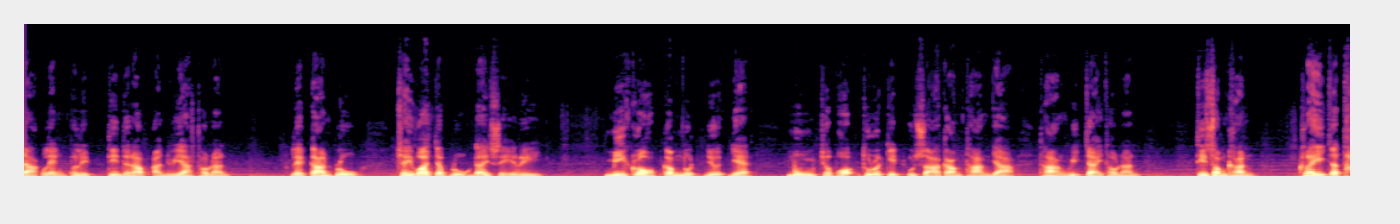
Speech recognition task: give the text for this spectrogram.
จากแหล่งผลิตที่ได้รับอนุญาตเท่านั้น และการปลูกใช่ว่าจะปลูกได้เสรี มีกรอบกำหนดเยอะแยะ มุ่งเฉพาะธุรกิจอุตสาหกรรมทางยาทางวิจัยเท่านั้น ที่สำคัญใครจะท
